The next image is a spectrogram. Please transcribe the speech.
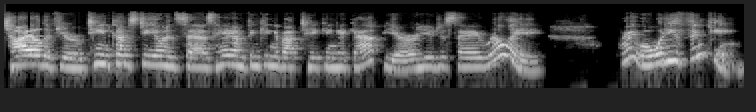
child, if your teen comes to you and says, Hey, I'm thinking about taking a gap year, you just say, Really? Great. Well, what are you thinking?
